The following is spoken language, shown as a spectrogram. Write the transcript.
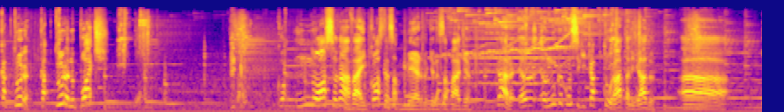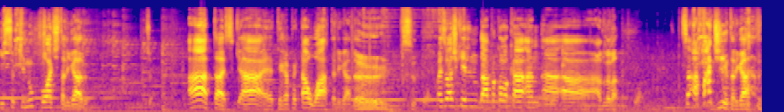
captura, captura no pote. Nossa, não, vai, encosta nessa merda aqui, nessa fadinha. Cara, eu, eu nunca consegui capturar, tá ligado? Ah, isso aqui no pote, tá ligado? Ah, tá, esse aqui, ah, é, tem que apertar o A, tá ligado? Mas eu acho que ele não dá pra colocar a, a, a, a, a fadinha, tá ligado?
